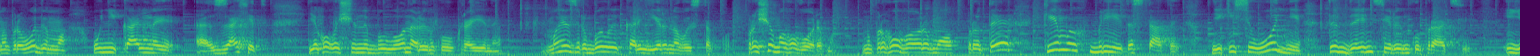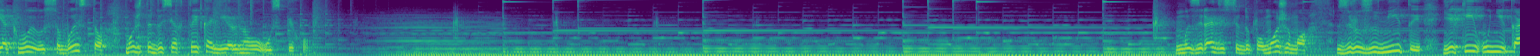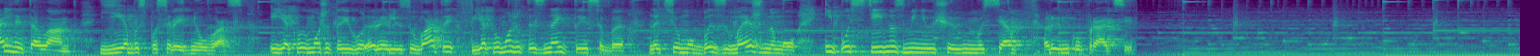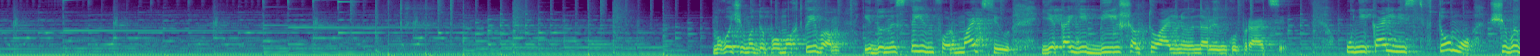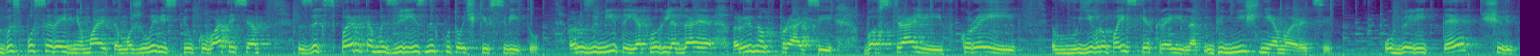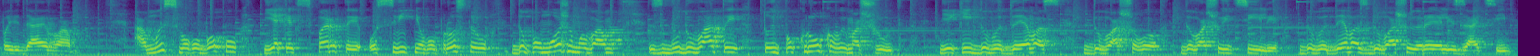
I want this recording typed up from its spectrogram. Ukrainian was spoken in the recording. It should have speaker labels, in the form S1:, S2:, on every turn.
S1: Ми проводимо унікальний е, захід, якого ще не було на ринку України. Ми зробили кар'єрну виставку. Про що ми говоримо? Ми проговоримо про те, ким ви мрієте стати, які сьогодні тенденції ринку праці, і як ви особисто можете досягти кар'єрного успіху. Ми з радістю допоможемо зрозуміти, який унікальний талант є безпосередньо у вас, і як ви можете його реалізувати, як ви можете знайти себе на цьому безмежному і постійно змінюючомуся ринку праці. Ми хочемо допомогти вам і донести інформацію, яка є більш актуальною на ринку праці. Унікальність в тому, що ви безпосередньо маєте можливість спілкуватися з експертами з різних куточків світу, розуміти, як виглядає ринок праці в Австралії, в Кореї, в європейських країнах і Північній Америці. Оберіть те, що відповідає вам. А ми з свого боку, як експерти освітнього простору, допоможемо вам збудувати той покроковий маршрут, який доведе вас до вашого до вашої цілі, доведе вас до вашої реалізації.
